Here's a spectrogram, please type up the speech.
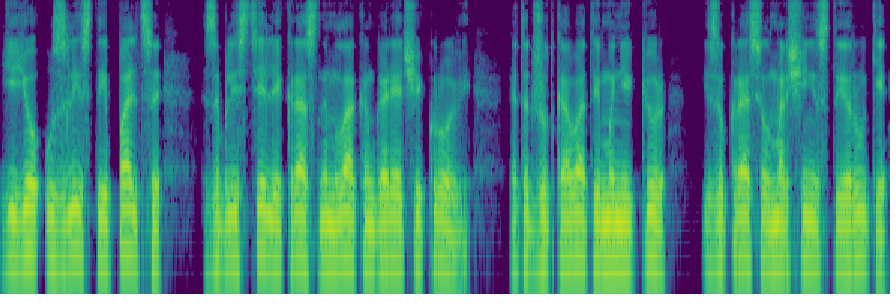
Ее узлистые пальцы заблестели красным лаком горячей крови. Этот жутковатый маникюр изукрасил морщинистые руки,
